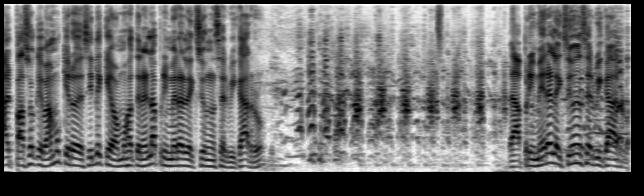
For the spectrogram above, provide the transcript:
Al paso que vamos, quiero decirle que vamos a tener la primera elección en Servicarro. La primera elección en Servicarro.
